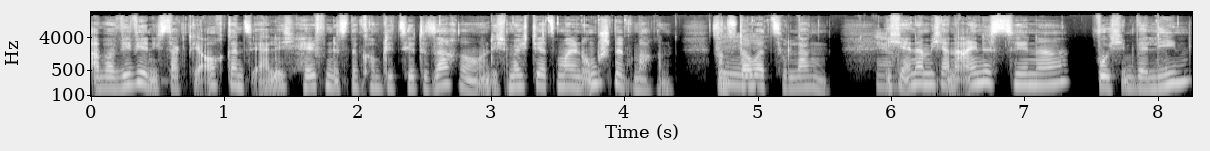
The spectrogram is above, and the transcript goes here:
Aber Vivian, ich sag dir auch ganz ehrlich, helfen ist eine komplizierte Sache. Und ich möchte jetzt mal einen Umschnitt machen, sonst mhm. dauert es zu lang. Ja. Ich erinnere mich an eine Szene, wo ich in Berlin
